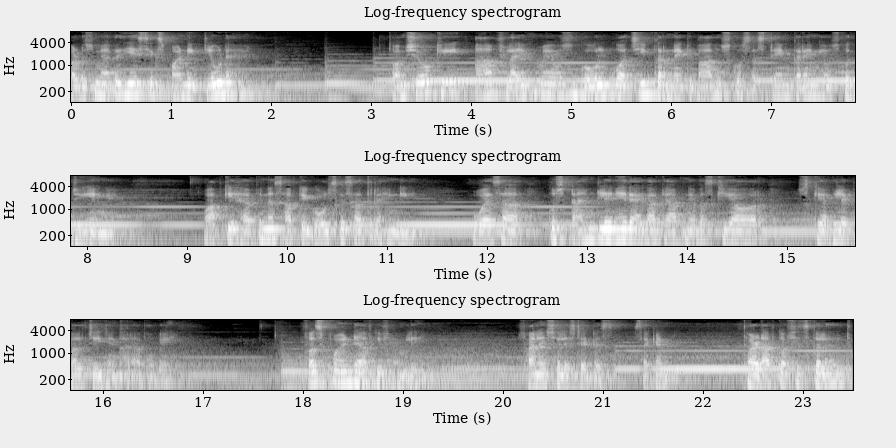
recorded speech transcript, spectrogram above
बट उसमें अगर ये सिक्स पॉइंट इंक्लूड है तो हम श्योर कि आप लाइफ में उस गोल को अचीव करने के बाद उसको सस्टेन करेंगे, उसको जिएँगे। वो आपकी हैप्पीनेस आपके गोल्स के साथ रहेंगी। वो ऐसा कुछ टाइम के लिए नहीं रहेगा कि आपने बस किया और उसके अगले पल चीज़ें खराब हो गई। फ़र्स्ट पॉइंट है आपकी family financial status second third आपका फ़िज़िकल हेल्थ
